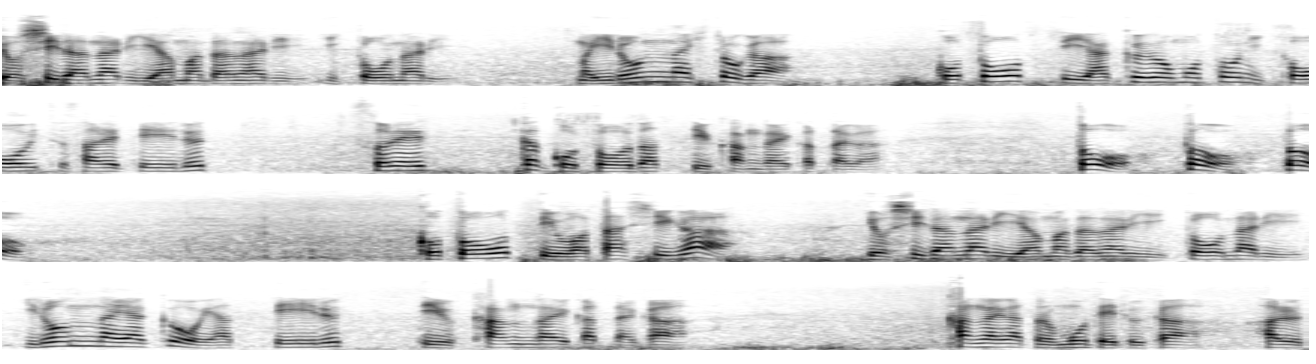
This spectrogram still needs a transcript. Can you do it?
ー、吉田なり山田なり伊藤なり、まあ、いろんな人が後藤って役のもとに統一されている。それが後藤だっていう考え方が。とうとうとう後藤っていう私が吉田なり山田なり伊藤なりいろんな役をやっているっていう考え方が考え方のモデルがある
